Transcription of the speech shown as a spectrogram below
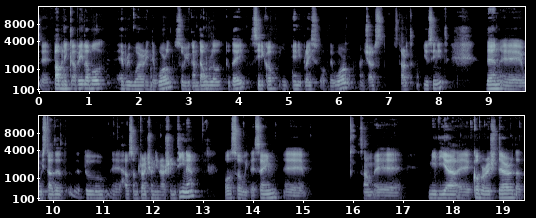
uh, public available everywhere in the world. So you can download today CityCop in any place of the world and just start using it. Then uh, we started to uh, have some traction in Argentina, also with the same uh, some uh, media uh, coverage there that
